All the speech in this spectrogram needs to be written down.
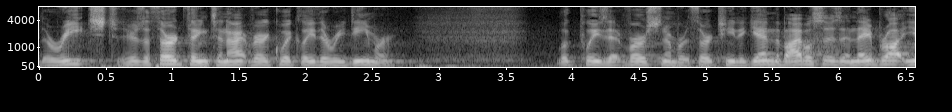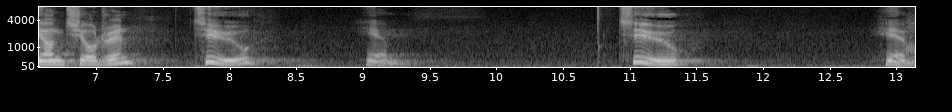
the reached. Here's a third thing tonight, very quickly the Redeemer. Look, please, at verse number 13 again. The Bible says, And they brought young children to him. To him.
